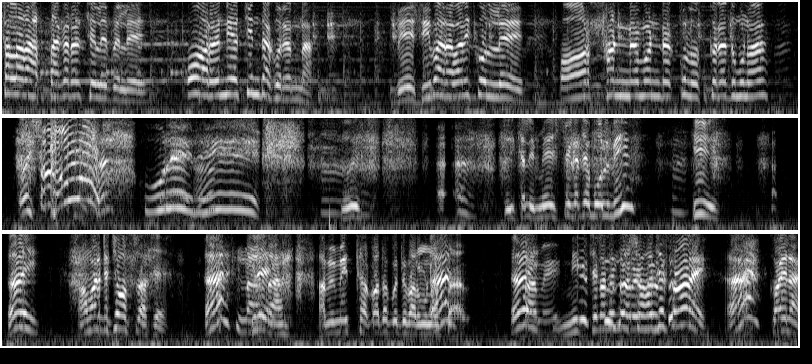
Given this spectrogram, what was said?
শালার রাস্তাঘাটের ছেলে পেলে ওরে নিয়ে চিন্তা করেন না বেশি বাড়াবাড়ি করলে ওর সান্ডে মন্ডে ক্লোজ করে দেবো না ওরে রে তুই তুই খালি মেয়ের কাছে বলবি কি এই আমার কাছে অস্ত্র আছে হ্যাঁ না? আমি মিথ্যা কথা কইতে পারব না হ্যাঁ? স্যার মিথ্যে কথা কি সহজে কয় হ্যাঁ কয় না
